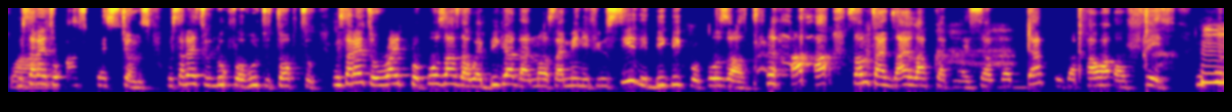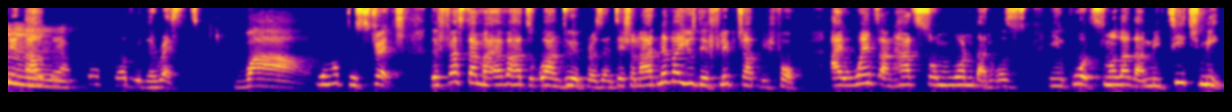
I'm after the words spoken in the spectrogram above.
Wow. We started to ask questions. We started to look for who to talk to. We started to write proposals that were bigger than us. I mean, if you see the big, big proposals, sometimes I laugh at myself, but that is the power of faith. You hmm. put it out there and trust God with the rest. Wow. You have to stretch. The first time I ever had to go and do a presentation, I had never used a flip chart before. I went and had someone that was, in quotes, smaller than me teach me.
